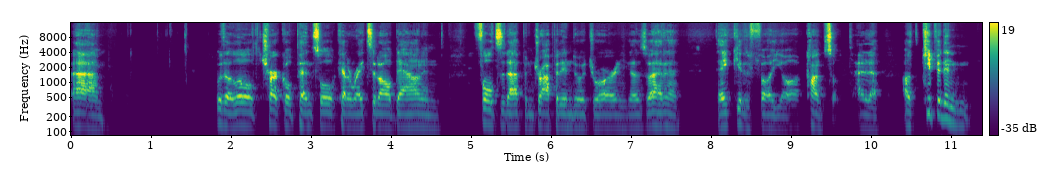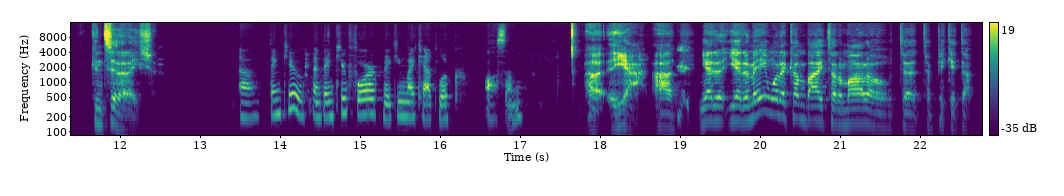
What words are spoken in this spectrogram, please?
um, with a little charcoal pencil, kind of writes it all down and folds it up and drop it into a drawer. And he goes, "Well, uh, thank you for your consult. I'll uh, I'll keep it in consideration." Uh, thank you, and thank you for making my cat look awesome. Uh, yeah, uh, yeah, yeah. They may want to come by tomorrow to to pick it up.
